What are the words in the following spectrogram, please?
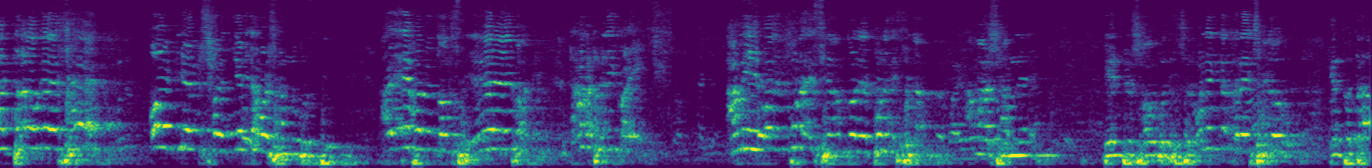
এক দারোগা এসে ওই ডিএম শহীদকে আমার সামনে বসতে আর এইভাবে দলছে, এইভাবে টানাটানি করে। আমি এবার কোনায় ছিলাম করে কোনায় আমার সামনে বিএনপি সভাপতি ছিল, অনেক নেতারা ছিল কিন্তু তা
